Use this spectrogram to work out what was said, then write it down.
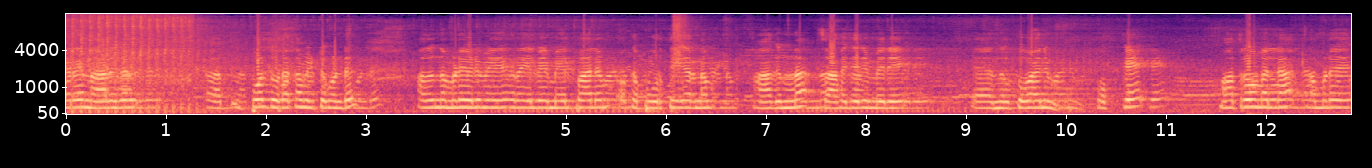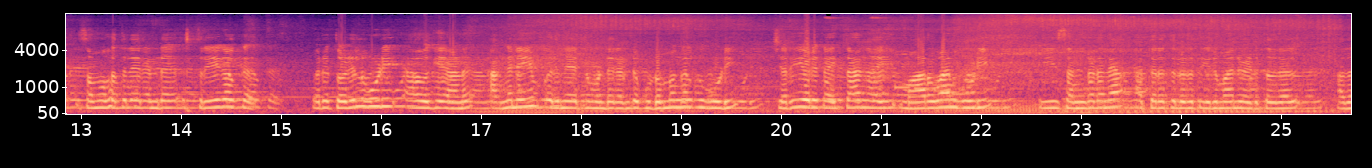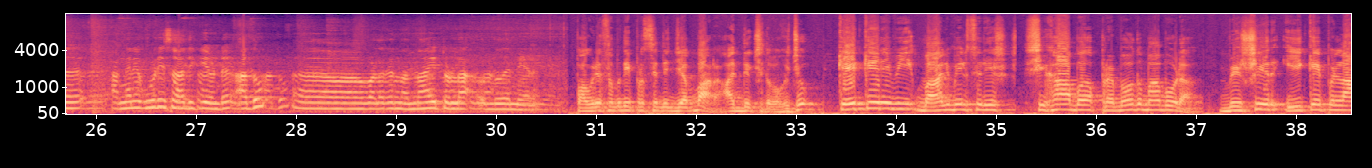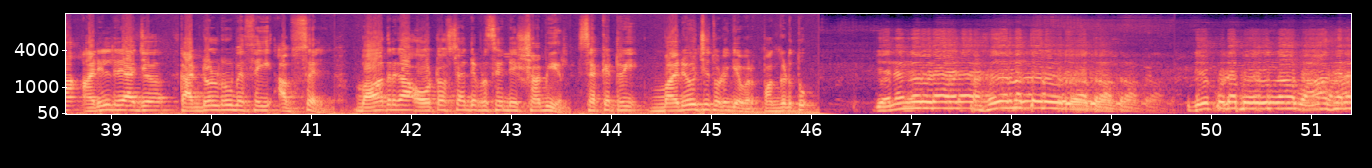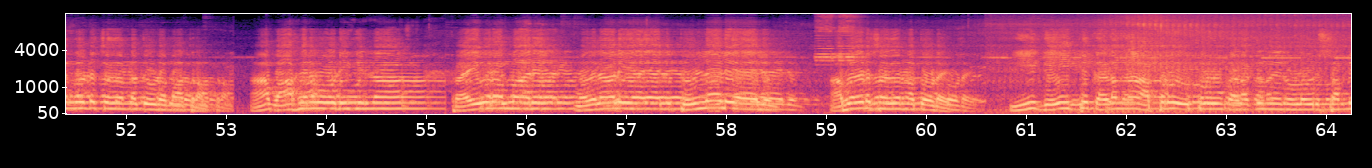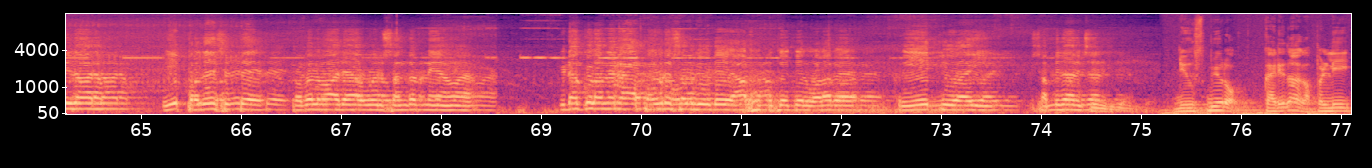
ഏറെ നാളുകൾ ഇപ്പോൾ തുടക്കം ഇട്ടുകൊണ്ട് അത് നമ്മുടെ ഒരു റെയിൽവേ മേൽപ്പാലം ഒക്കെ പൂർത്തീകരണം ആകുന്ന സാഹചര്യം വരെ നിൽക്കുവാനും ഒക്കെ മാത്രവുമല്ല നമ്മുടെ സമൂഹത്തിലെ രണ്ട് സ്ത്രീകൾക്ക് ഒരു തൊഴിൽ കൂടി ആവുകയാണ്. അങ്ങനെയും ഒരു നേട്ടമുണ്ട്. രണ്ട് കുടുംബങ്ങൾക്ക് കൂടി ചെറിയൊരു കൈത്താങ്ങായി മാറുവാൻ കൂടി ഈ സംഘടന അത്തരത്തിലൊരു തീരുമാനം എടുത്തതിനാൽ അത് അങ്ങനെ കൂടി സാധിക്കുകയുണ്ട്. അതും വളരെ നന്നായിട്ടുള്ള ഒന്ന് തന്നെയാണ്. പൗരസമിതി പ്രസിഡന്റ് ജബ്ബാർ അധ്യക്ഷത വഹിച്ചു. K K Ravi Malumel Suresh Shihab Pramod Mamood Basheer E K Pillai Anil Raj control room S I Afsal മാതൃക auto stand president Shameer secretary Manoj തുടങ്ങിയവർ പങ്കെടുത്തു. ജനങ്ങളുടെ സഹകരണത്തോടുകൂടി മാത്രം. ഇതിൽ കൂടെ പോകുന്ന വാഹനങ്ങളുടെ സഹകരണത്തോടെ മാത്രം. ആ വാഹനം ഓടിക്കുന്ന ഡ്രൈവർമാര് മുതലാളിയായാലും തൊഴിലാളിയായാലും അവരുടെ സഹകരണത്തോടെ ഈ ഗേറ്റ് കടന്ന അപ്പുറവും ഇപ്പുറവും കടക്കുന്നതിനുള്ള ഒരു സംവിധാനം ഈ പ്രദേശത്തെ പ്രബലമായ ഒരു സംഘടനയാണ്. ഇടക്കുളങ്ങര പൗരസമിതിയുടെ ആഭിമുഖ്യത്തിൽ വളരെ ക്രിയേറ്റീവായി സംവിധാനം ചെയ്തിരിക്കുകയാണ്. News bureau Karunagappally.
